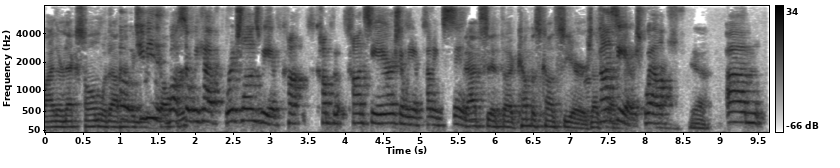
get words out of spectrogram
buy their next home without oh, having. do you mean well? So we have bridge loans, we have com, com, concierge, and we have coming soon. That's it, the Compass Concierge. That's concierge. Well, yeah. Um,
